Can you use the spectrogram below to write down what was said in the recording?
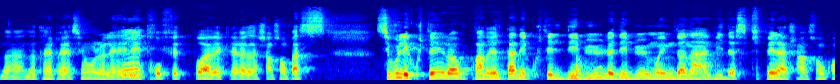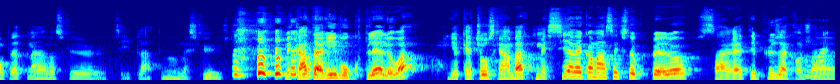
dans notre impression, là, Mm. l'intro fait pas avec le reste de la chanson, parce que si vous l'écoutez, là, vous prendrez le temps d'écouter le début. Le début, moi, il me donne envie de skipper la chanson complètement, parce que c'est plate, là, m'excuse. mais quand t'arrives au couplet, là, ouais, il y a quelque chose qui embarque, mais s'il avait commencé avec ce couplet-là, ça aurait été plus accrocheur. Ouais.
